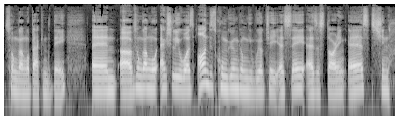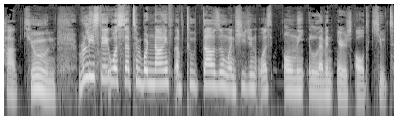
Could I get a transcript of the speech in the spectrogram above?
Song Kang Ho back in the day. And uh, Ho actually was on this 공동경비구역 JSA as a starting as Shin Ha-kyun. Release date was September 9th of 2000 when Hee-jun was only 11 years old. Cute.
